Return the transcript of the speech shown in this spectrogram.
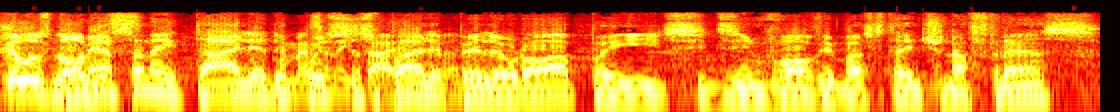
pelos nomes Começa na Itália, depois Começa se na Itália, espalha né? pela Europa e se desenvolve bastante na França.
